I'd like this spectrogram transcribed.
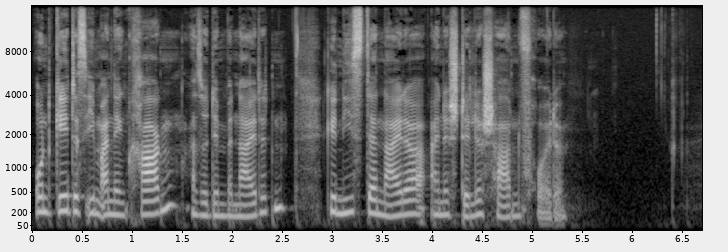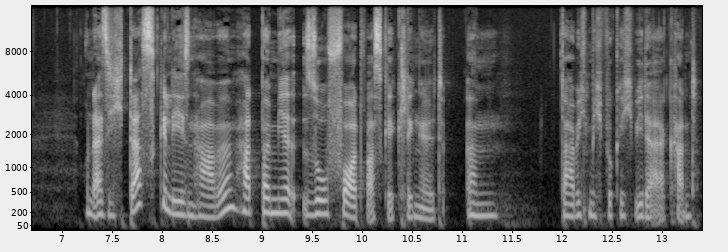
Und geht es ihm an den Kragen, also dem Beneideten, genießt der Neider eine stille Schadenfreude. Und als ich das gelesen habe, hat bei mir sofort was geklingelt. Ähm, da habe ich mich wirklich wiedererkannt.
